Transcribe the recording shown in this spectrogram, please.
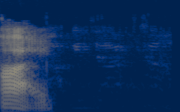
Hi.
